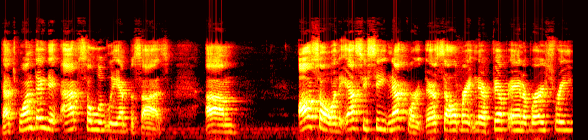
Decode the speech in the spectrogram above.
That's one thing they absolutely emphasize. Um, also, on the SEC network, they're celebrating their fifth anniversary.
